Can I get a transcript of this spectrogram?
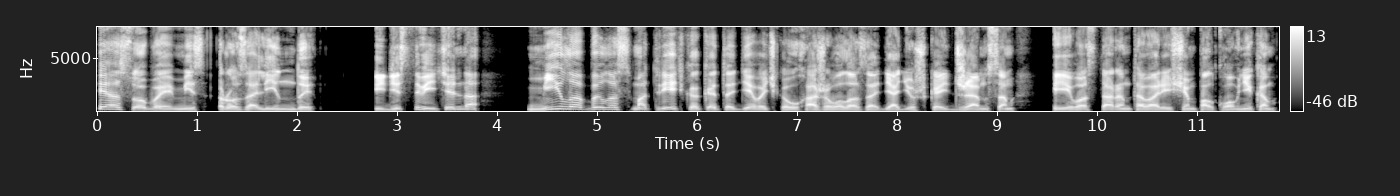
и особой мисс Розалинды. И действительно, мило было смотреть, как эта девочка ухаживала за дядюшкой Джемсом и его старым товарищем-полковником.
